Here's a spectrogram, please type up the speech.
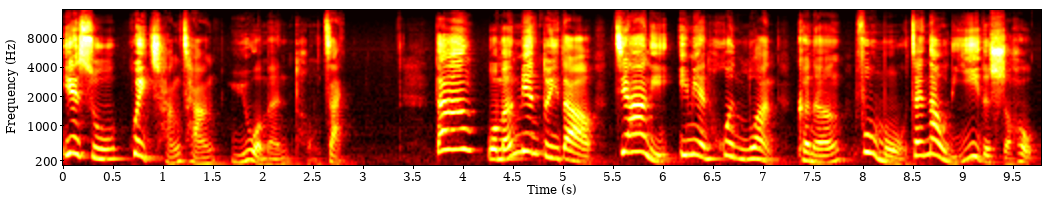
耶稣会常常与我们同在。当我们面对到家里一面混乱，可能父母在闹离异的时候，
